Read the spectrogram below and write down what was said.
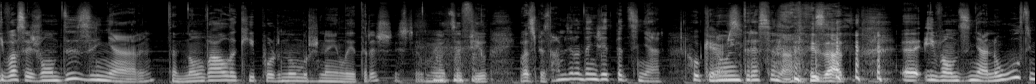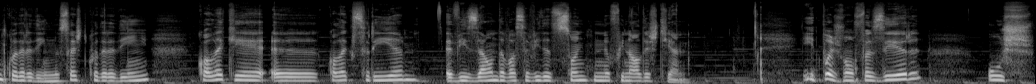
E vocês vão desenhar, portanto, não vale aqui pôr números nem letras, este é o meu desafio. e vocês pensam, ah, mas eu não tenho jeito para desenhar. Who cares? Não interessa nada, exato. Uh, e vão desenhar no último quadradinho, no sexto quadradinho, qual é que é, uh, qual é que seria a visão da vossa vida de sonho no final deste ano. E depois vão fazer os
